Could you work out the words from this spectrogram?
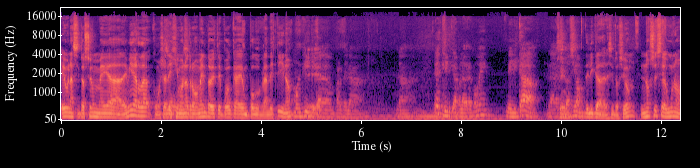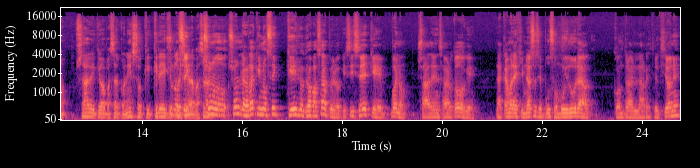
es una situación media de mierda, como ya le Sí, dijimos en otro momento, este podcast es un poco clandestino. Muy Eh, crítica, en parte la, la. No es crítica la palabra, ¿cómo es? Delicada la Sí. situación. delicada la situación. No sé si alguno sabe qué va a pasar con eso, qué cree que Yo no puede sé, llegar a pasar. Yo, no- yo la verdad que no sé qué es lo que va a pasar, pero lo que sí sé es que, bueno, ya deben saber todo que la cámara de gimnasio se puso muy dura contra las restricciones.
